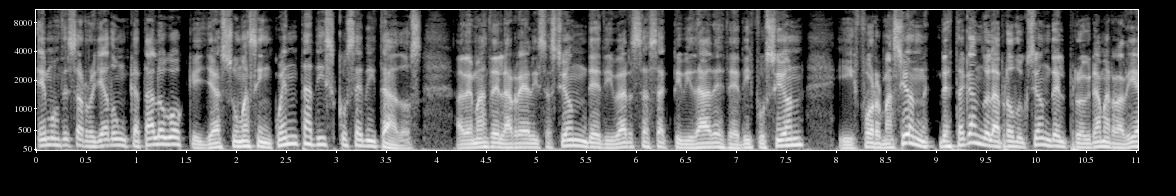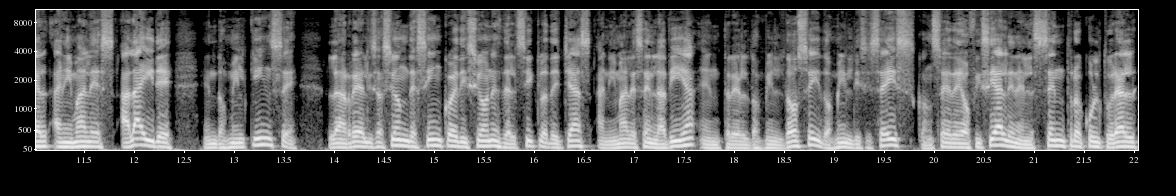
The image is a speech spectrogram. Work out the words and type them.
hemos desarrollado un catálogo que ya suma 50 discos editados, además de la realización de diversas actividades de difusión y formación, destacando la producción del programa radial Animales al Aire. En 2015, la realización de cinco ediciones del ciclo de jazz Animales en la Vía entre el 2012 y 2016, con sede oficial en el Centro Cultural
